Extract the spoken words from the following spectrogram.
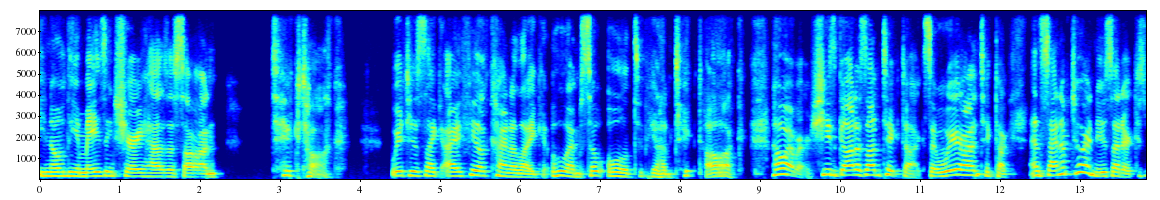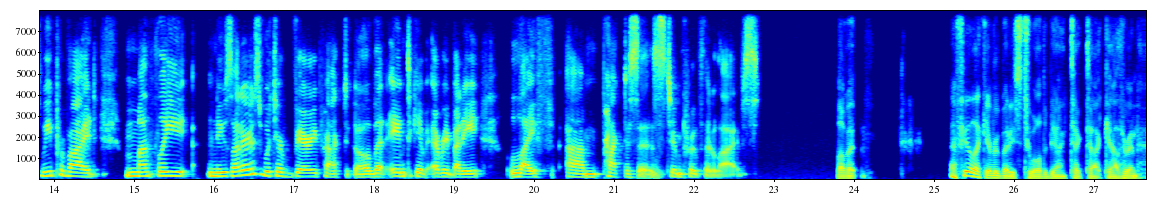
you know, the amazing Sherry has us on TikTok which is like I feel kind of like, oh, I'm so old to be on TikTok. However, she's got us on TikTok. So we're on TikTok and sign up to our newsletter because we provide monthly newsletters, which are very practical that aim to give everybody life um, practices to improve their lives. Love it. I feel like everybody's too old to be on TikTok, Catherine.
